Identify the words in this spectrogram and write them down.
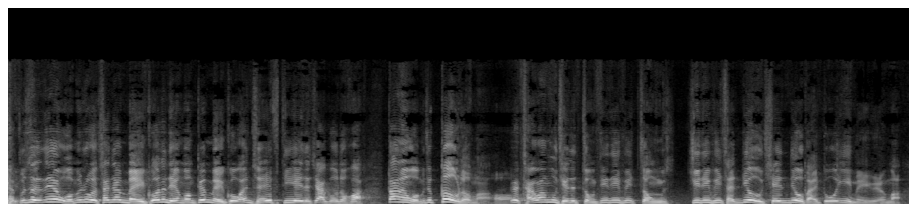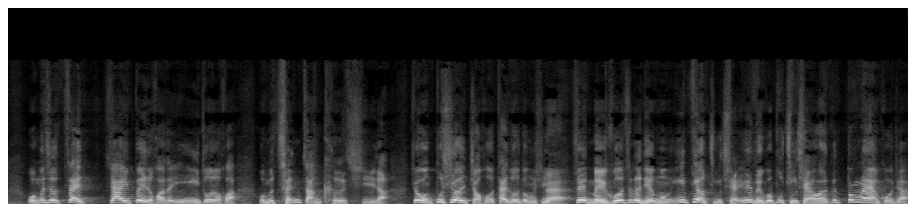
不是因为我们如果参加美国的联盟，跟美国完成 FTA 的架构的话，当然我们就够了嘛。因为台湾目前的总 GDP 总 GDP 才六千六百多亿美元嘛，我们就再加一倍的话的一亿多的话，我们成长可期的。所以我们不需要缴获太多东西，所以美国这个联盟一定要组起来，因为美国不组起来的话，跟东南亚国家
